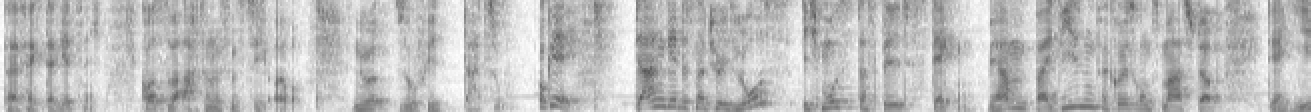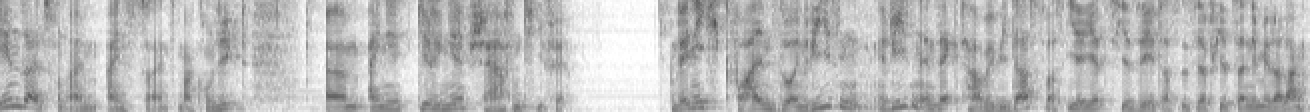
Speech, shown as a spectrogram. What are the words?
Perfekter geht's nicht. Kostet aber 850 Euro. Nur so viel dazu. Okay, dann geht es natürlich los. Ich muss das Bild stacken. Wir haben bei diesem Vergrößerungsmaßstab, der jenseits von einem 1 zu 1 Makro liegt, ähm, eine geringe Schärfentiefe. Wenn ich vor allem so ein riesen, riesen Insekt habe wie das, was ihr jetzt hier seht, das ist ja 4 cm lang,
